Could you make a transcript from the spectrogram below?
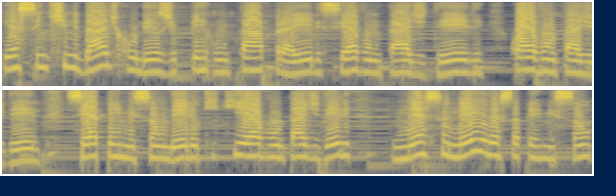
E essa intimidade com Deus de perguntar para Ele se é a vontade dele, qual é a vontade dele, se é a permissão dele, o que, que é a vontade dele, nessa meio dessa permissão,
